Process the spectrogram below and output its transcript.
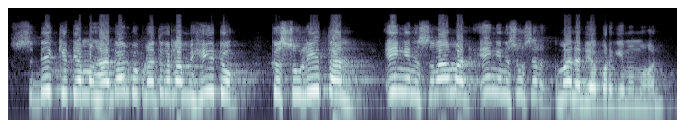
sedikit dia menghadapi pelantikan dalam hidup, kesulitan, ingin selamat, ingin sukses, ke mana dia pergi memohon?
